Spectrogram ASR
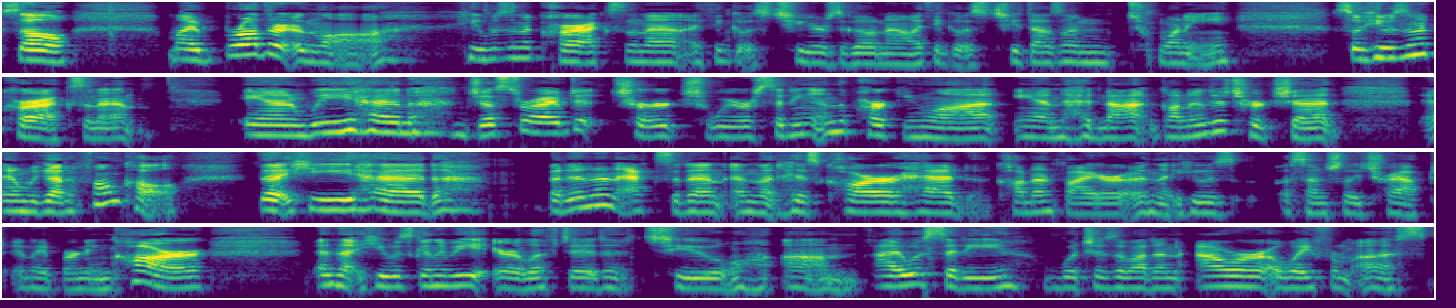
So, my brother in law, he was in a car accident. I think it was two years ago now. I think it was 2020. So, he was in a car accident. And we had just arrived at church. We were sitting in the parking lot and had not gone into church yet. And we got a phone call that he had been in an accident and that his car had caught on fire and that he was essentially trapped in a burning car and that he was going to be airlifted to um, Iowa City, which is about an hour away from us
